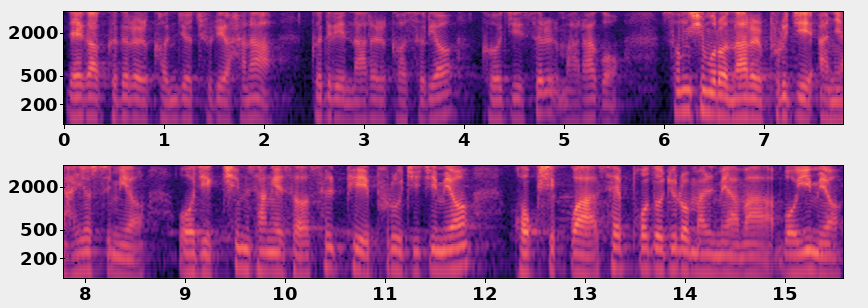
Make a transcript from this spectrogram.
내가 그들을 건져 주려 하나 그들이 나를 거스려 거짓을 말하고 성심으로 나를 부르지 아니하였으며 오직 침상에서 슬피 부르짖으며 곡식과 새 포도주로 말미암아 모이며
